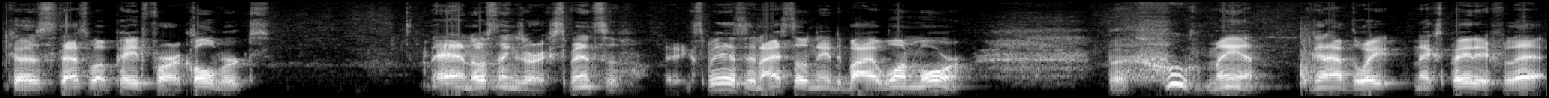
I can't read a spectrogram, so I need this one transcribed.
because that's what paid for our culverts. Man, those things are expensive. Expensive, and I still need to buy one more. But, whew, man, To have to wait next payday for that.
